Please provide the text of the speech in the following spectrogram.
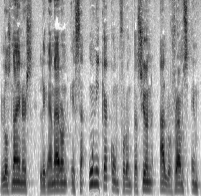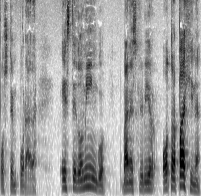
los Niners le ganaron esa única confrontación a los Rams en postemporada. Este domingo van a escribir otra página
